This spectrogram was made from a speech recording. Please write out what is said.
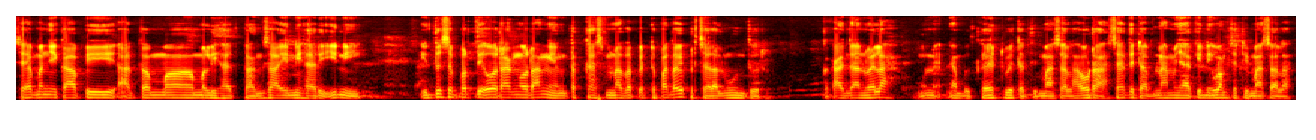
saya menyikapi atau me- melihat bangsa ini hari ini itu seperti orang-orang yang tegas menatap ke depan tapi berjalan mundur. Kekancan wae lah nek nyambut gawe duit jadi masalah ora. Saya tidak pernah meyakini uang jadi masalah.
